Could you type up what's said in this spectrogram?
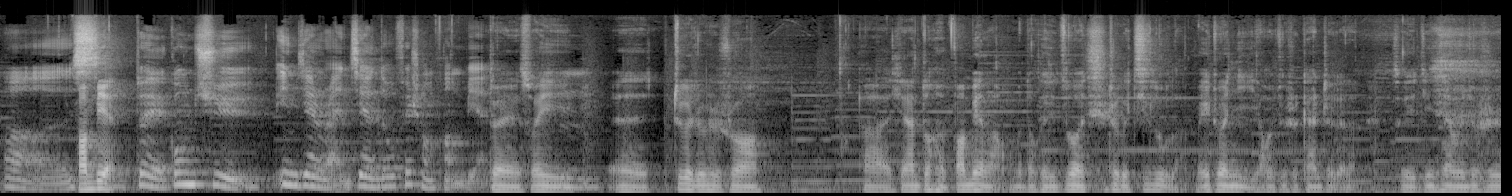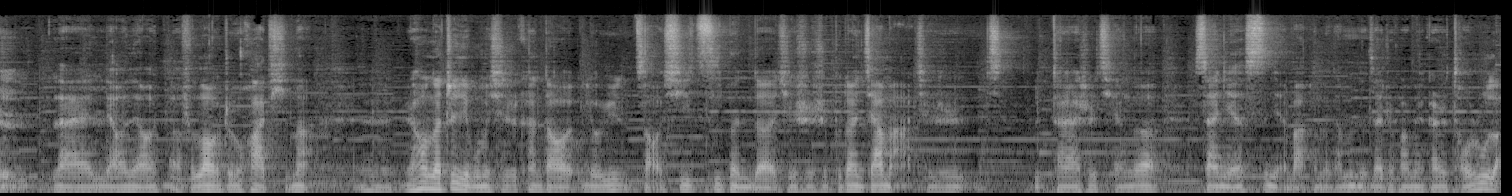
呃方便，对工具、硬件、软件都非常方便。对，所以呃这个就是说，呃现在都很方便了，我们都可以做这个记录了。没准你以后就是干这个的。所以今天我们就是来聊聊呃 vlog 这个话题嘛。嗯，然后呢，这里我们其实看到，由于早期资本的其实是不断加码，其实大概是前个三年四年吧，可能他们都在这方面开始投入了，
